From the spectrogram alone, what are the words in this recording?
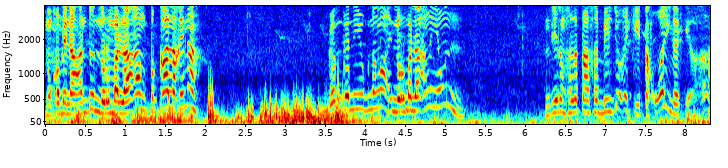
Nung kami naan doon, normal laang. Pagkalaki na. Gang ganiyog na nga. Normal laang yun. Hindi lang halata sa video. Ay, kita ko ay. Kaya, ah.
